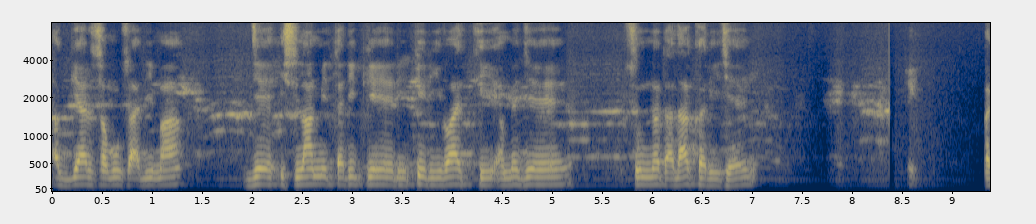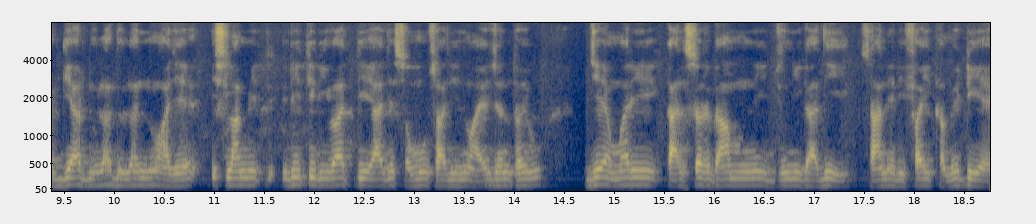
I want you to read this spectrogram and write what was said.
અગિયાર સમૂહ શાદીમાં જે ઇસ્લામી તરીકે રીતિ રિવાજથી અમે જે સુન્નત અદા કરી છે, અગિયાર દુલ્હા દુલ્હનનું આજે ઇસ્લામી રીતિ રિવાજથી આજે સમૂહ શાદીનું આયોજન થયું. જે અમારી કાલસર ગામની જૂની ગાદી સાને રિફાઈ કમિટીએ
